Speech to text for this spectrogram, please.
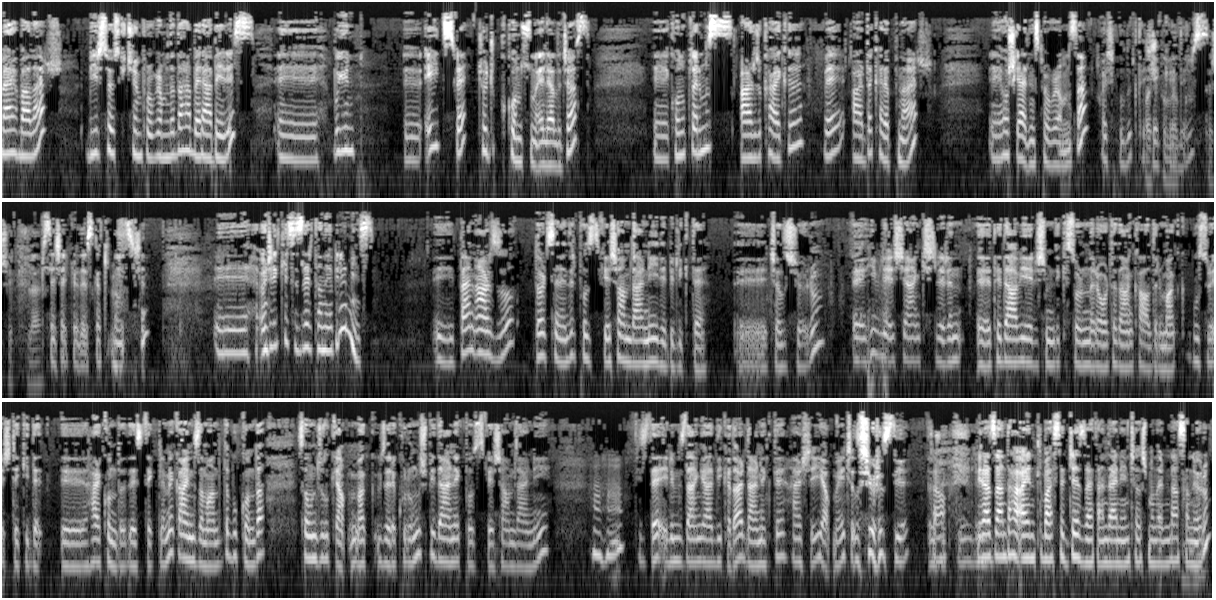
Merhabalar. Bir Söz Küçüğün programında daha beraberiz. Ee, bugün e, AIDS ve çocuk konusunu ele alacağız. Ee, konuklarımız Arzu Kaygı ve Arda Karapınar. Ee, hoş geldiniz programımıza. Hoş bulduk. Teşekkür Hoş bulduk. ederiz. Teşekkürler. Biz teşekkür ederiz katıldığınız için. Ee, öncelikle sizleri tanıyabilir miyiz? Ee, ben Arzu. 4 senedir Pozitif Yaşam Derneği ile birlikte e, çalışıyorum. E, HIV ile yaşayan kişilerin e, tedaviye erişimindeki sorunları ortadan kaldırmak, bu süreçteki de e, her konuda desteklemek, aynı zamanda da bu konuda savunuculuk yapmak üzere kurulmuş bir dernek Pozitif Yaşam Derneği. Hı hı. Biz de elimizden geldiği kadar dernekte her şeyi yapmaya çalışıyoruz diye. Tamam. Birazdan daha ayrıntılı bahsedeceğiz zaten derneğin çalışmalarından sanıyorum.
